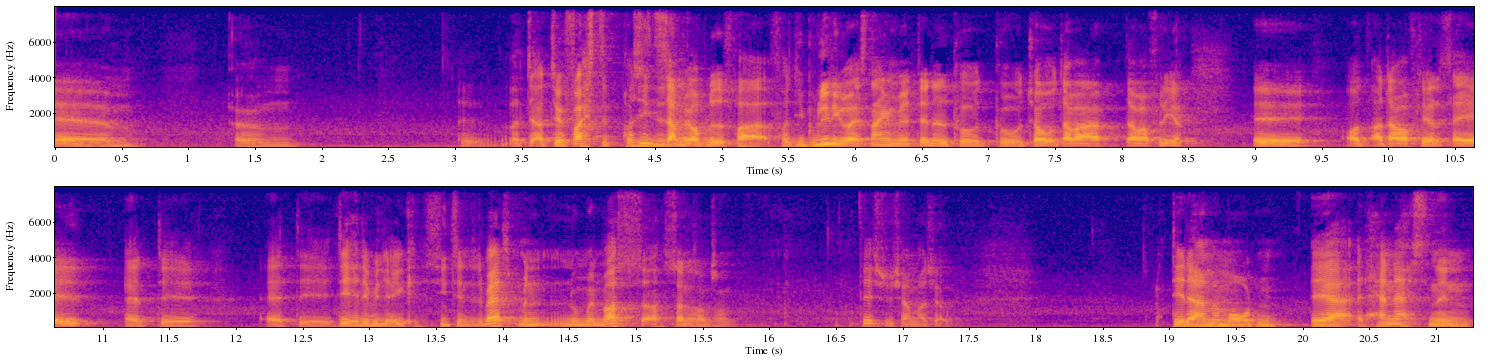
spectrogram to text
Øh, øh, og det, og det var faktisk præcis det samme, jeg oplevede fra, fra de politikere, jeg snakkede med dernede på, på torvet. Der var, der var flere. Øh, og, og der var flere, der sagde, at, øh, at øh, det her det ville jeg ikke sige til en debat, men nu men også så, sådan og sådan, sådan. Det synes jeg er meget sjovt. Det der er med Morten, er, at han er sådan en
